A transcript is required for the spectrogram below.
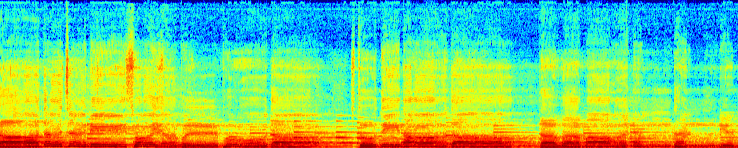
താതജനെ സ്വയമുത്ഭൂത സ്തുതിനാദ തവ മാനം ധന്യം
